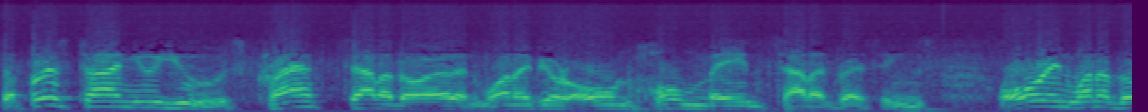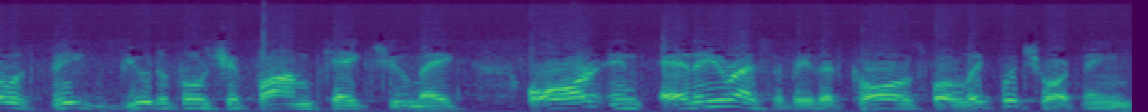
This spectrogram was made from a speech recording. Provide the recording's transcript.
The first time you use Kraft salad oil in one of your own homemade salad dressings, or in one of those big, beautiful chiffon cakes you make, or in any recipe that calls for liquid shortening,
